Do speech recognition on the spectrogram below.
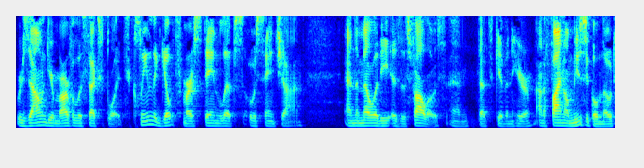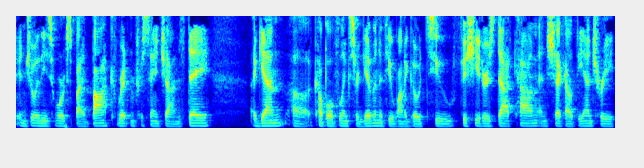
resound your marvelous exploits. Clean the guilt from our stained lips, O St. John. And the melody is as follows, and that's given here. On a final musical note, enjoy these works by Bach, written for St. John's Day Again, uh, a couple of links are given if you want to go to fisheaters.com and check out the entry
